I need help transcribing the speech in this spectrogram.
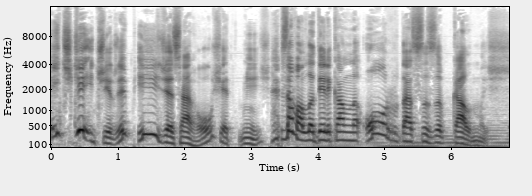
İçki içirip iyice serhoş etmiş. Zavallı delikanlı orada sızıp kalmış.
